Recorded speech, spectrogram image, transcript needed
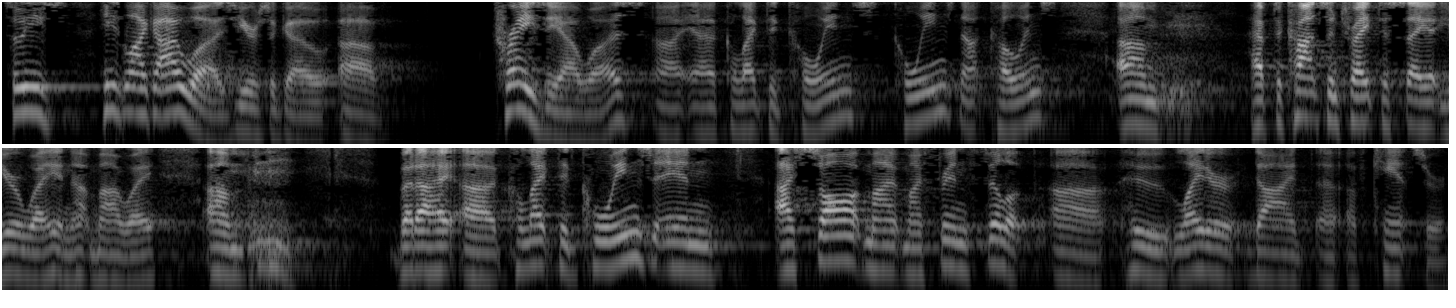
So he's, he's like I was years ago. Uh, crazy I was. Uh, I collected coins, coins, not coins. Um, I have to concentrate to say it your way and not my way. Um, but I uh, collected coins and I saw my, my friend Philip, uh, who later died uh, of cancer.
